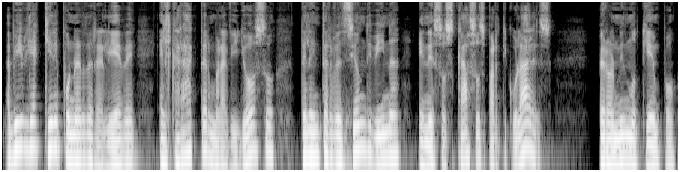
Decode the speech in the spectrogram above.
la Biblia quiere poner de relieve el carácter maravilloso de la intervención divina en esos casos particulares, pero al mismo tiempo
